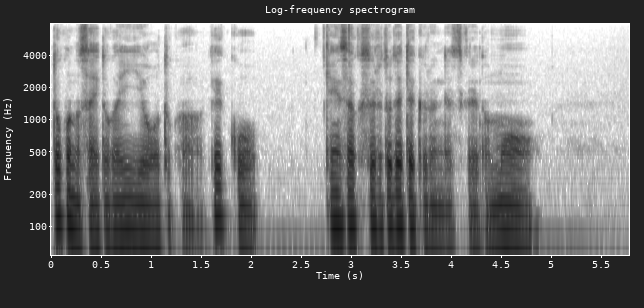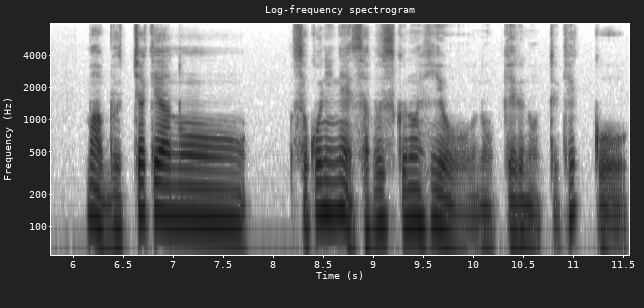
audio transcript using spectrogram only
どこのサイトがいいよとか結構検索すると出てくるんですけれども、まあぶっちゃけあの、そこにね、サブスクの費用を乗っけるのって結構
